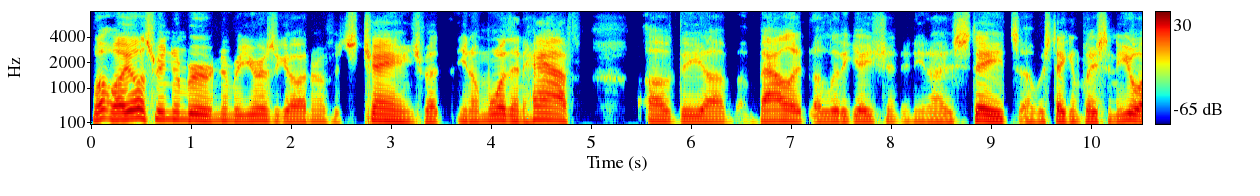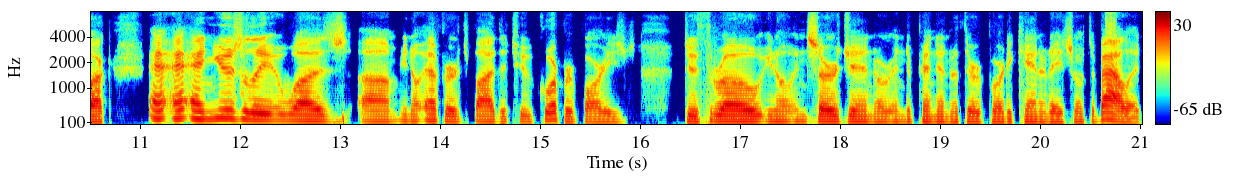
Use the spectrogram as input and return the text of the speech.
Well, I also remember a number of years ago. I don't know if it's changed, but you know, more than half of the uh, ballot uh, litigation in the United States uh, was taking place in New York, and, and usually it was, um, you know, efforts by the two corporate parties to throw, you know, insurgent or independent or third-party candidates off the ballot,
